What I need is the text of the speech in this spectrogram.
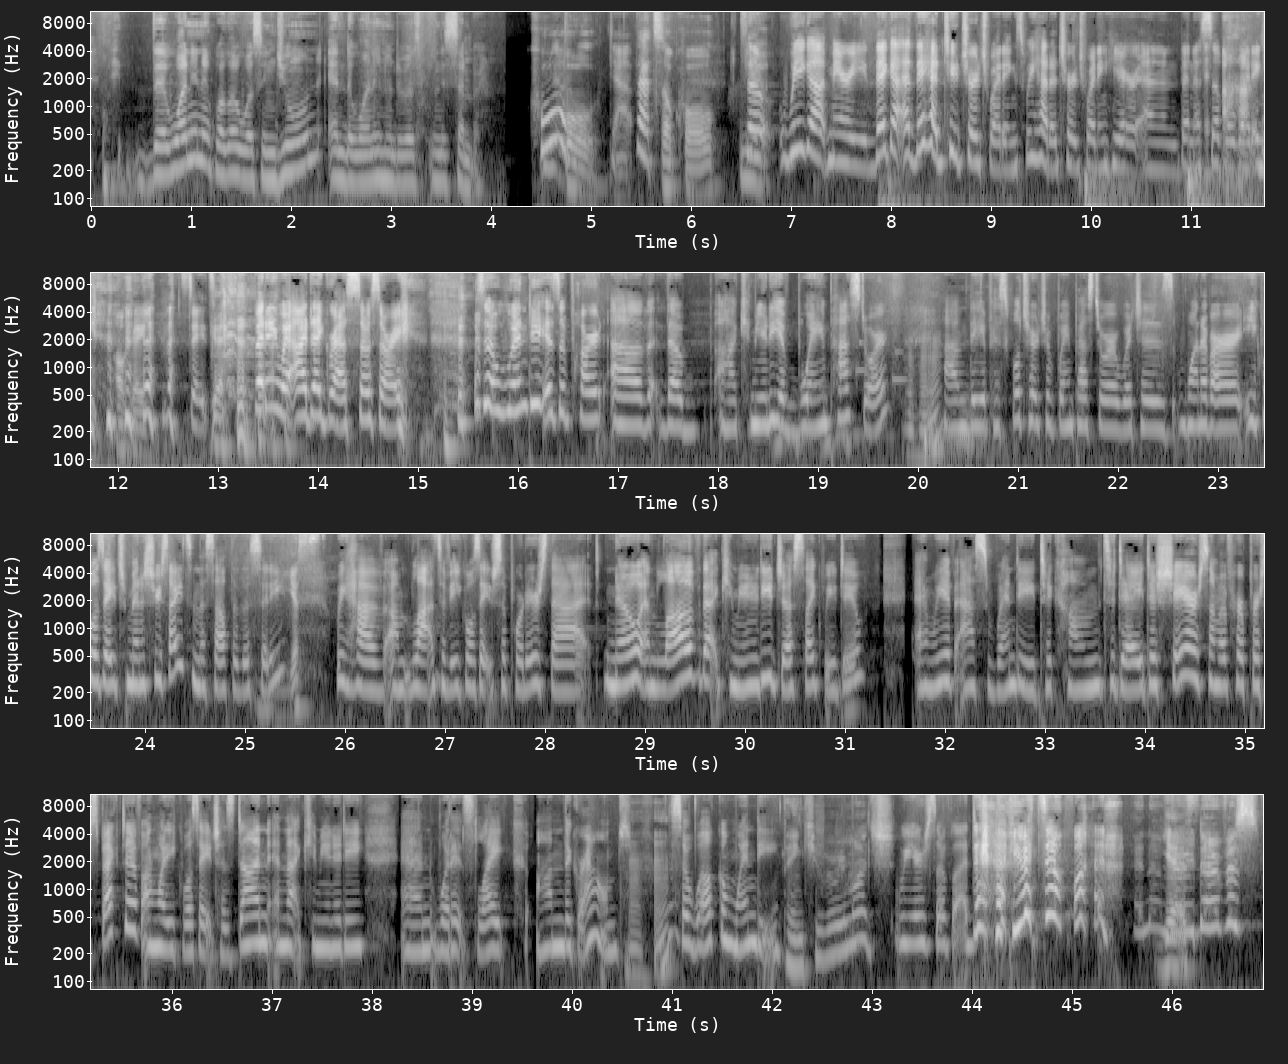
The one in Ecuador was in June, and the one in Honduras in December. Cool. Yeah. That's so cool. So yeah. we got married. They got they had two church weddings. We had a church wedding here and then a civil uh-huh. wedding. Okay. in the States. but anyway, I digress. So sorry. so Wendy is a part of the uh, community of Buen Pastor, mm-hmm. um, the Episcopal Church of Buen Pastor, which is one of our Equals H ministry sites in the south of the city. Yes. We have um, lots of Equals H supporters that know and love that community just like we do. And we have asked Wendy to come today to share some of her perspective on what Equals H has done in that community and what it's like on the ground. Mm-hmm. So, welcome, Wendy. Thank you very much. We are so glad to have you. It's so fun. And I'm yes. very nervous.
